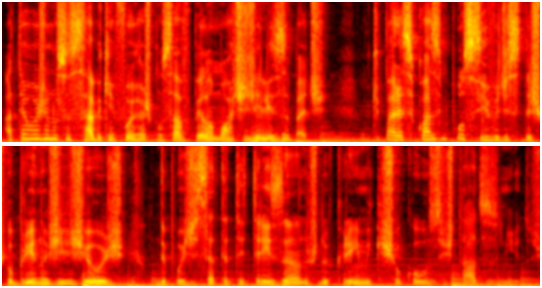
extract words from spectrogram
Até hoje não se sabe quem foi responsável pela morte de Elizabeth, o que parece quase impossível de se descobrir nos dias de hoje, depois de 73 anos do crime que chocou os Estados Unidos.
